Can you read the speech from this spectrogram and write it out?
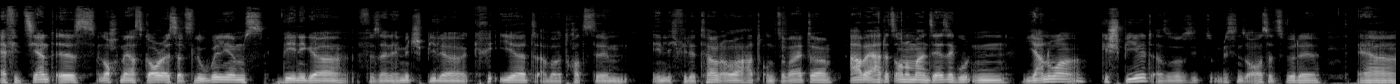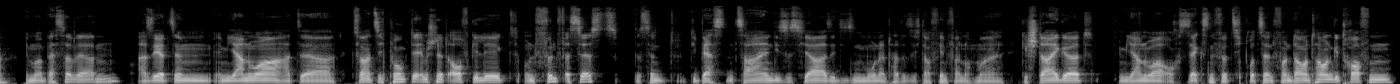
effizient ist, noch mehr Scorer ist als Lou Williams, weniger für seine Mitspieler kreiert, aber trotzdem ähnlich viele Turnover hat und so weiter. Aber er hat jetzt auch nochmal einen sehr, sehr guten Januar gespielt. Also sieht so ein bisschen so aus, als würde er immer besser werden. Also jetzt im, im Januar hat er 20 Punkte im Schnitt aufgelegt und 5 Assists. Das sind die besten Zahlen dieses Jahr. Also diesen Monat hat er sich da auf jeden Fall nochmal gesteigert im Januar auch 46% von Downtown getroffen,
